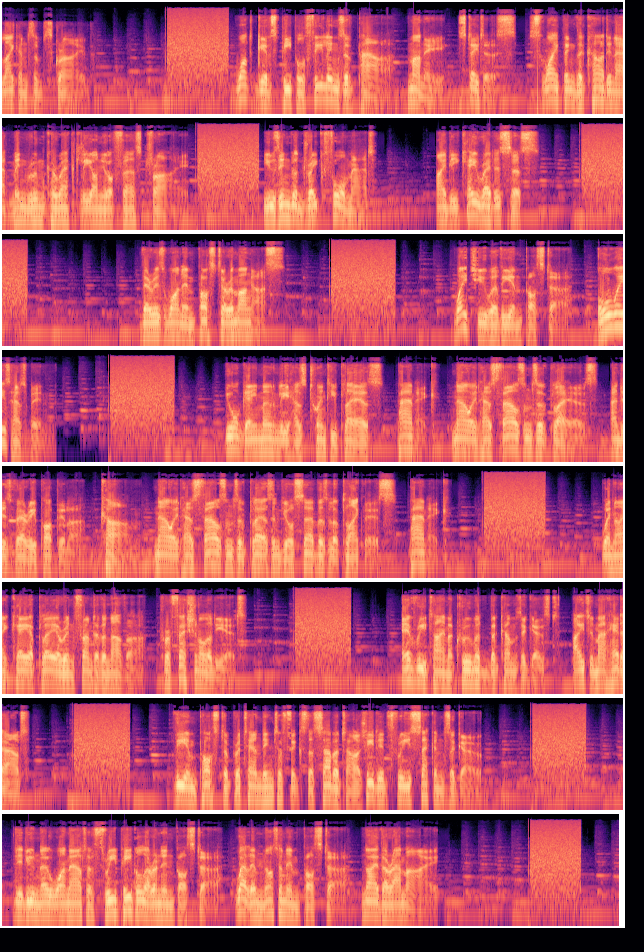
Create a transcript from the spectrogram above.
like and subscribe. What gives people feelings of power, money, status, swiping the card in admin room correctly on your first try. Using the Drake format. IDK Redisus. There is one imposter among us. Wait you were the imposter. Always has been. Your game only has 20 players, panic. Now it has thousands of players, and is very popular. Calm. Now it has thousands of players and your servers look like this. Panic. When I K a player in front of another, professional idiot. Every time a crewmate becomes a ghost, I to my head out. The imposter pretending to fix the sabotage he did 3 seconds ago. Did you know one out of 3 people are an imposter? Well I'm not an imposter, neither am I.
